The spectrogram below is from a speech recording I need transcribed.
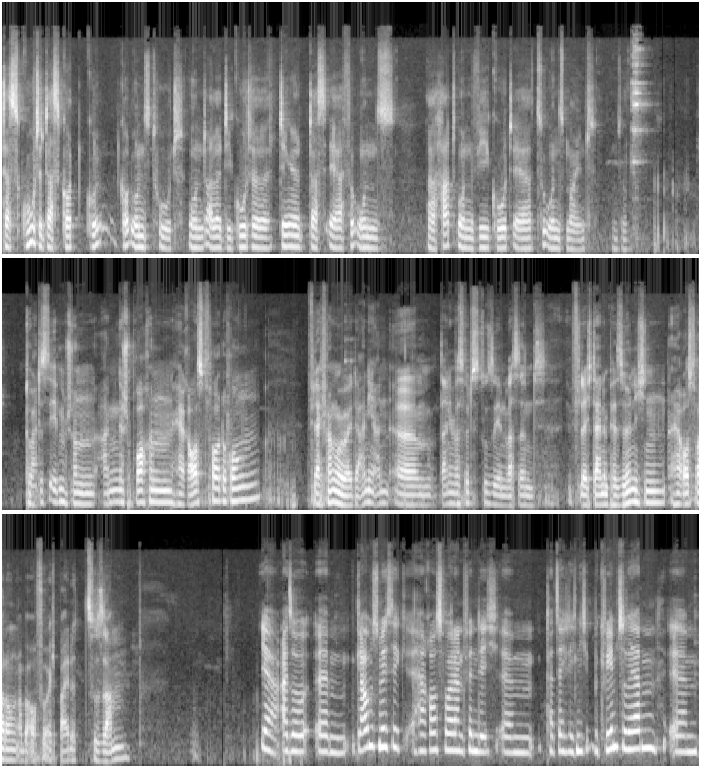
das Gute, das Gott, Gott uns tut und alle die guten Dinge, dass er für uns äh, hat und wie gut er zu uns meint. So. Du hattest eben schon angesprochen, Herausforderungen. Vielleicht fangen wir bei Dani an. Ähm, Dani, was würdest du sehen? Was sind vielleicht deine persönlichen Herausforderungen, aber auch für euch beide zusammen? Ja, also ähm, glaubensmäßig herausfordernd finde ich ähm, tatsächlich nicht bequem zu werden, ähm,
